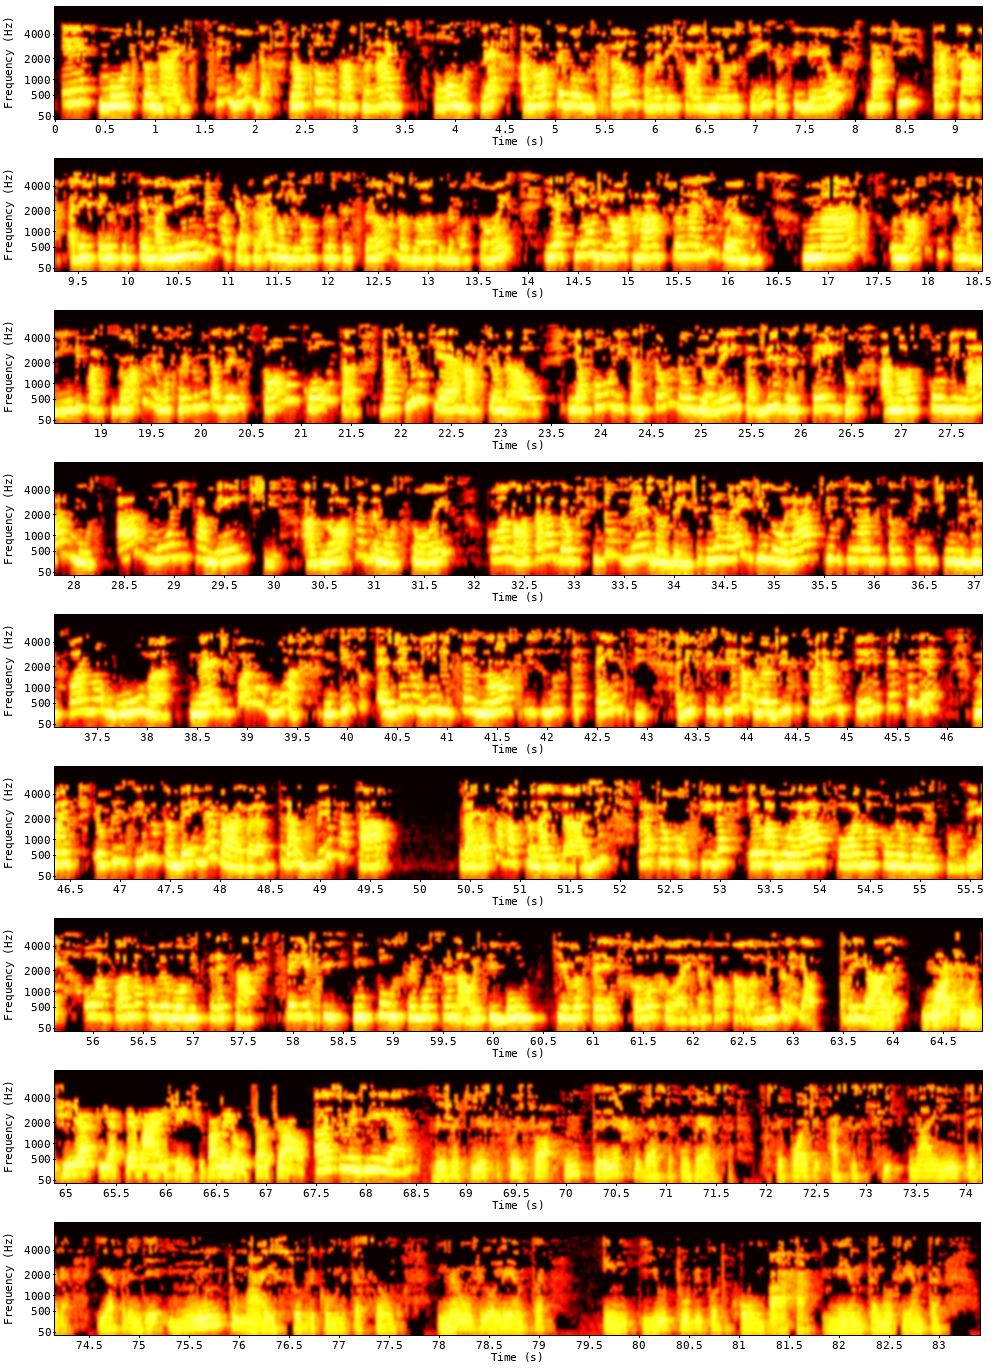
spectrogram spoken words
emocionais. Sem dúvida, nós somos racionais, somos, né? A nossa evolução, quando a gente fala de neurociência, se deu daqui para cá. A gente tem o sistema límbico aqui atrás, onde nós processamos as nossas emoções, e aqui é onde nós racionalizamos. Mas o nosso sistema límbico, as nossas emoções muitas vezes tomam conta daquilo que é racional. E a comunicação não violenta diz respeito a nós combinarmos harmonicamente as nossas emoções com a nossa razão. Então vejam, gente, não é ignorar aquilo que nós estamos sentindo de forma alguma, né? De forma alguma. Isso é genuíno, isso é nosso, isso nos pertence. A gente precisa, como eu disse, se olhar no espelho e perceber. Mas eu preciso também, né, Bárbara, trazer para cá para essa racionalidade, para que eu consiga elaborar a forma como eu vou responder ou a forma como eu vou me expressar, sem esse impulso emocional, esse boom que você colocou aí na sua fala. Muito legal. Obrigada. Um ótimo dia e até mais, gente. Valeu. Tchau, tchau. Ótimo dia. Veja que esse foi só um trecho dessa conversa. Você pode assistir na íntegra e aprender muito mais sobre comunicação não violenta em youtube.com/menta90,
